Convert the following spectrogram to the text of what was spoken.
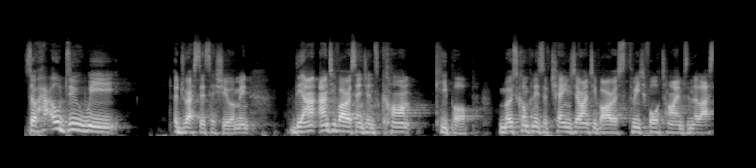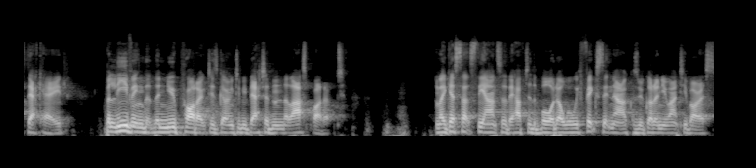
So how do we address this issue? I mean, the antivirus engines can't keep up. Most companies have changed their antivirus three to four times in the last decade, believing that the new product is going to be better than the last product. And I guess that's the answer they have to the board. Oh, well, we fixed it now because we've got a new antivirus.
